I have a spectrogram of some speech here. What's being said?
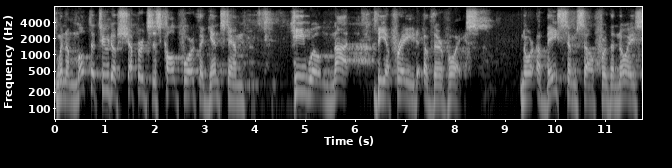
When a multitude of shepherds is called forth against him, he will not be afraid of their voice, nor abase himself for the noise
